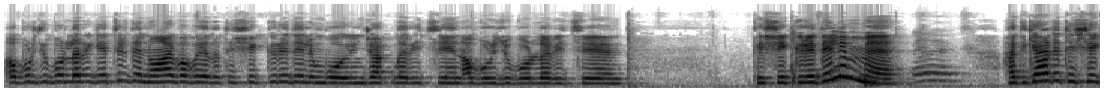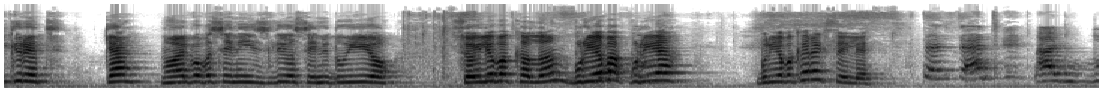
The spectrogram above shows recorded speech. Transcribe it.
Abur cuburları getir de Noel Baba'ya da teşekkür edelim bu oyuncaklar için, abur cuburlar için. Teşekkür edelim mi? Evet. Hadi gel de teşekkür et. Gel. Noel Baba seni izliyor, seni duyuyor. Söyle bakalım. Buraya bak buraya. Buraya bakarak söyle. Sen bu.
